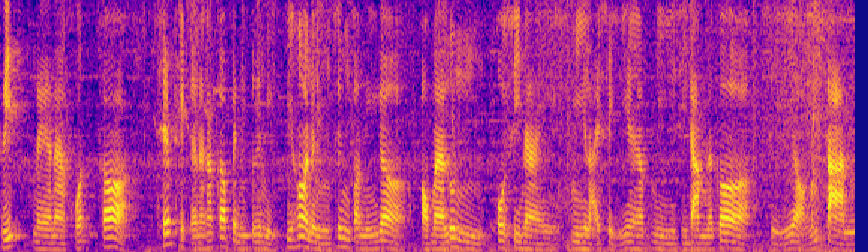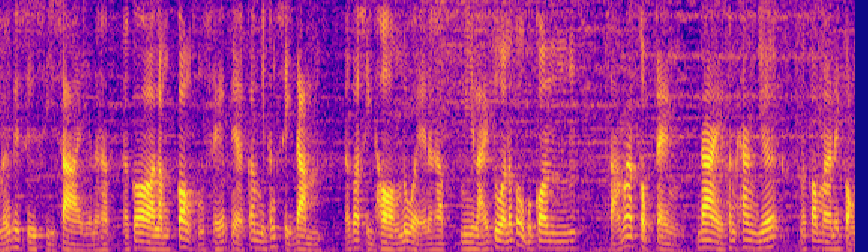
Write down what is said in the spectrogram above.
กริปในอนาคต ก็ เซฟเทคนะครับก็เป็นปืนอีกยี่ห้อหนึ่ง ซึ่งตอนนี้ก็ออกมารุ่น OC9 มีหลายสีนะครับ มีสีดำแล้วก็สีออกน้ำตาลนั่นก็คือสีทรายนะครับ แล้วก็ลำกล้องของเซฟเนี่ยก็มีทั้งสีดำแล้วก็สีทองด้วยนะครับ มีหลายตัวแล้วก็อุปกรณ์สามารถตกแต่งได้ค่อนข้างเยอะ แล้วก็มาในกล่อง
